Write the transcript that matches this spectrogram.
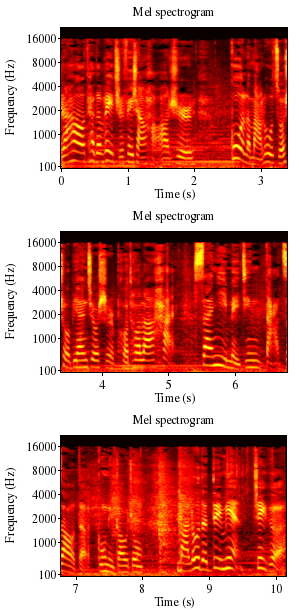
然后它的位置非常好啊，是过了马路左手边就是普托拉海三亿美金打造的公立高中，马路的对面这个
